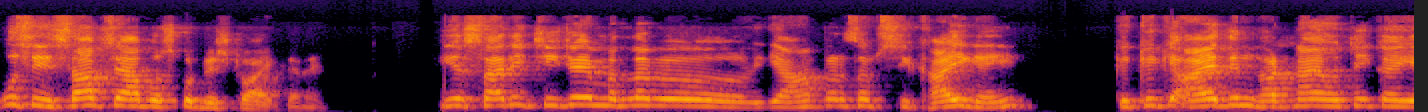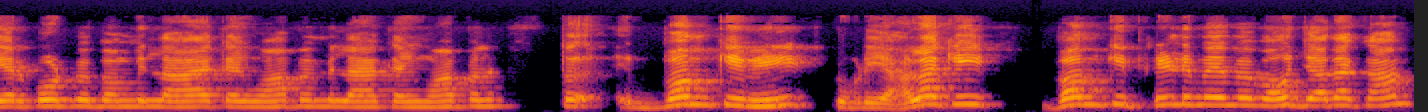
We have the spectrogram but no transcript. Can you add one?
उस हिसाब से आप उसको डिस्ट्रॉय करें। ये सारी चीज़ें मतलब यहाँ पर सब सिखाई गई, कि क्योंकि आए दिन घटनाएँ होती, कहीं एयरपोर्ट पे बम मिल रहा है, कहीं वहाँ पे मिला है, कहीं वहाँ पर तो बम की भी टुकड़ी, हालाँकि बम की फ़ील्ड में मैं बहुत ज़्यादा काम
